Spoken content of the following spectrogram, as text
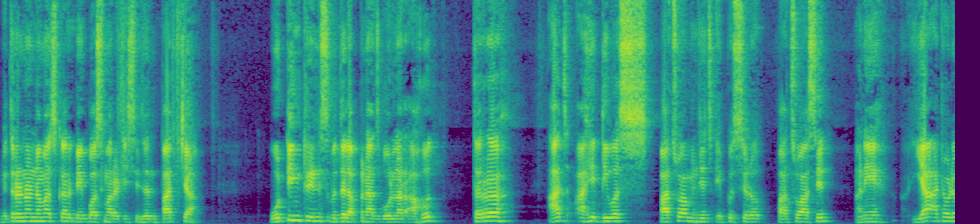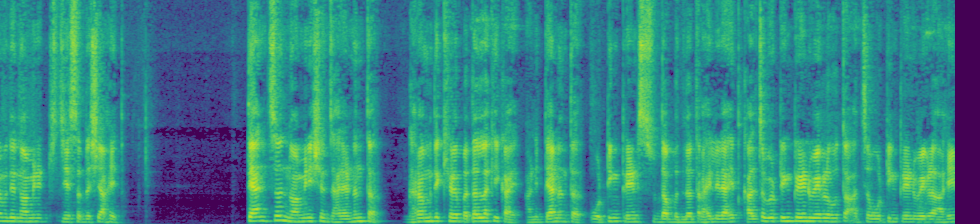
मित्रांनो नमस्कार. बिग बॉस मराठी सीझन पाचच्या वोटिंग ट्रेंड्सबद्दल आपण आज बोलणार आहोत. तर आज आहे दिवस पाचवा म्हणजेच एपिसोड पाचवा असेल. आणि या आठवड्यामध्ये नॉमिनेट जे सदस्य आहेत त्यांचं नॉमिनेशन झाल्यानंतर घरामध्ये खेळ बदलला की काय? आणि त्यानंतर वोटिंग ट्रेंड सुद्धा बदलत राहिलेले आहेत. कालचं वोटिंग ट्रेंड वेगळं होतं आजचं वोटिंग ट्रेंड वेगळं आहे.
